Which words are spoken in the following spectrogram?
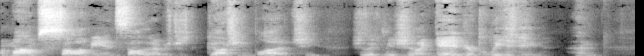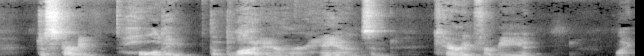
my mom saw me and saw that I was just gushing blood. She she looked at me and she like, Gabe, you're bleeding, and just started holding the blood in her hands and caring for me and like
